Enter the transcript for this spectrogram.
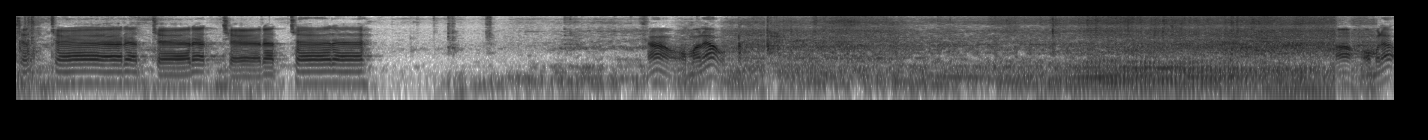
แชะแชะแชะแชะแชะอ้าว ออกมาแล้ว อ้าวออกมาแล้ว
